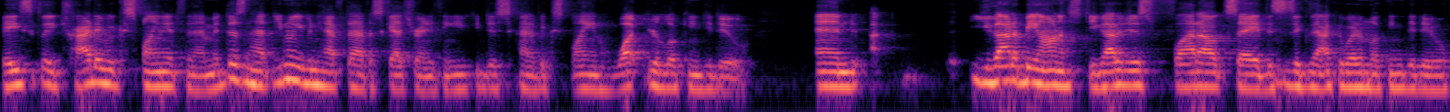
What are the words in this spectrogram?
basically try to explain it to them. It doesn't have you don't even have to have a sketch or anything. You can just kind of explain what you're looking to do. And uh, you got to be honest. You got to just flat out say this is exactly what i'm looking to do.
